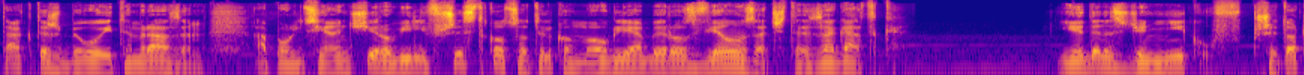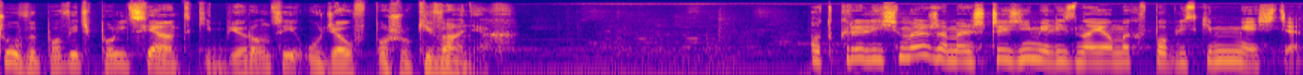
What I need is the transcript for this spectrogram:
Tak też było i tym razem, a policjanci robili wszystko, co tylko mogli, aby rozwiązać tę zagadkę. Jeden z dzienników przytoczył wypowiedź policjantki biorącej udział w poszukiwaniach. Odkryliśmy, że mężczyźni mieli znajomych w pobliskim mieście.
